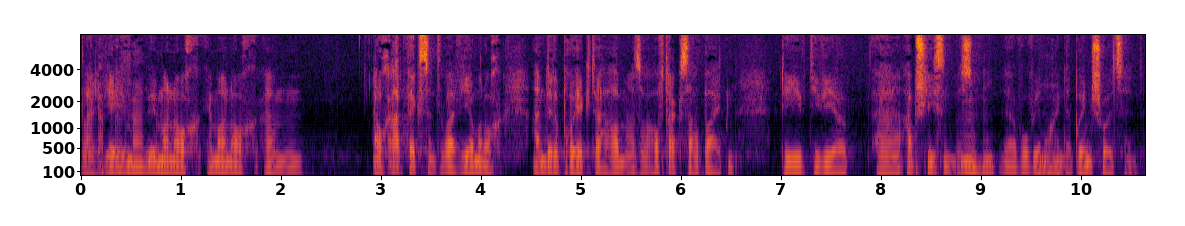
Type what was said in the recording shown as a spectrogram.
weil Abgefahren. wir immer noch, immer noch ähm, auch abwechselnd, weil wir immer noch andere Projekte haben, also Auftragsarbeiten, die, die wir äh, abschließen müssen, mhm. ja, wo wir mhm. noch in der Bringschuld sind.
